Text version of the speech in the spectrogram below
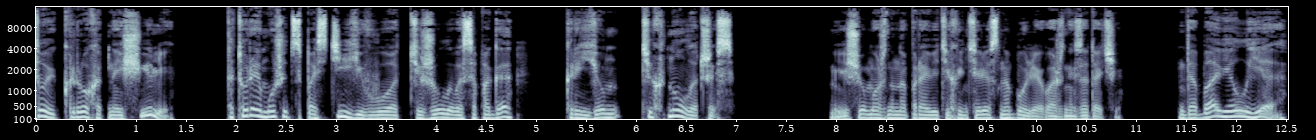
той крохотной щели, которая может спасти его от тяжелого сапога Крион Technologies. Еще можно направить их интерес на более важные задачи. Добавил я,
